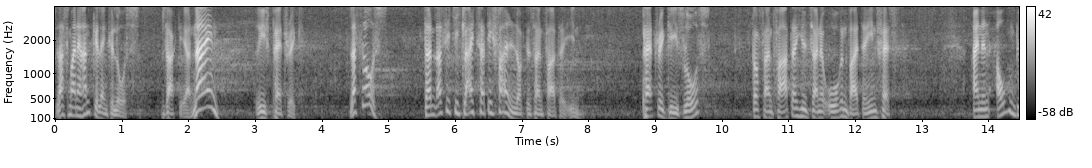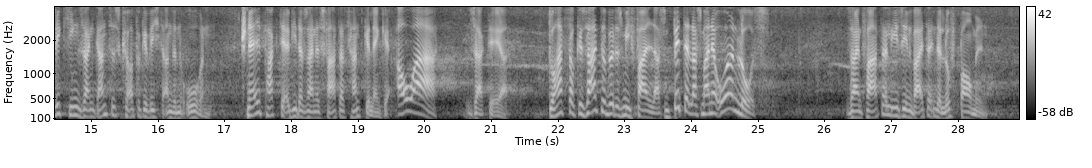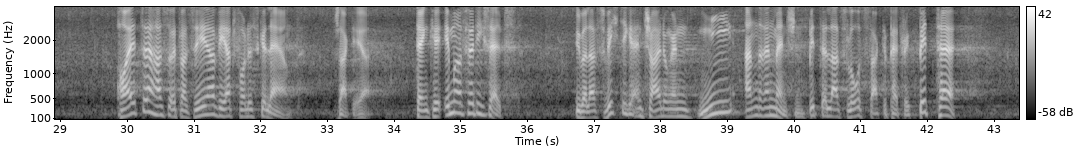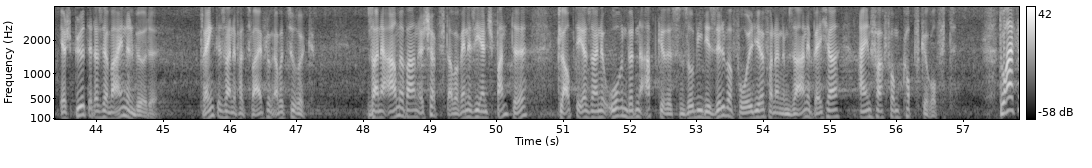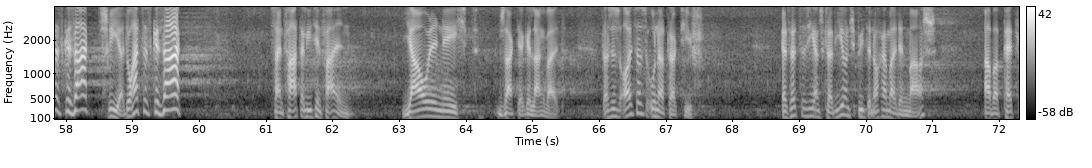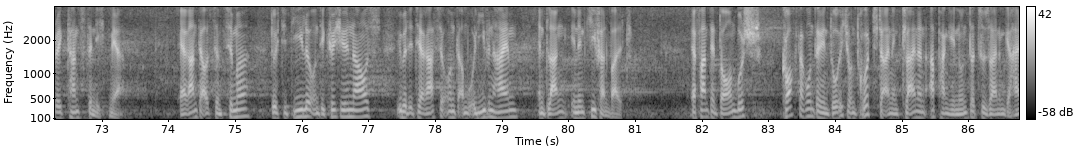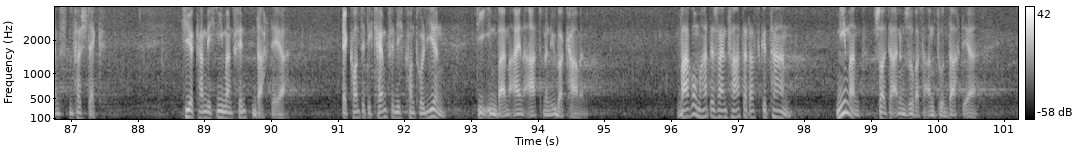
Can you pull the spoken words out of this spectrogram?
Lass meine Handgelenke los, sagte er. Nein, rief Patrick. Lass los, dann lass ich dich gleichzeitig fallen, lockte sein Vater ihn. Patrick ließ los, doch sein Vater hielt seine Ohren weiterhin fest. Einen Augenblick hing sein ganzes Körpergewicht an den Ohren. Schnell packte er wieder seines Vaters Handgelenke. Aua, sagte er. Du hast doch gesagt, du würdest mich fallen lassen. Bitte lass meine Ohren los. Sein Vater ließ ihn weiter in der Luft baumeln. Heute hast du etwas sehr Wertvolles gelernt, sagte er. Denke immer für dich selbst. Überlass wichtige Entscheidungen nie anderen Menschen. Bitte lass los, sagte Patrick. Bitte. Er spürte, dass er weinen würde, drängte seine Verzweiflung aber zurück. Seine Arme waren erschöpft, aber wenn er sie entspannte, glaubte er, seine Ohren würden abgerissen, so wie die Silberfolie von einem Sahnebecher einfach vom Kopf gerupft. Du hast es gesagt, schrie er, du hast es gesagt. Sein Vater ließ ihn fallen. Jaul nicht, sagte er gelangweilt. Das ist äußerst unattraktiv. Er setzte sich ans Klavier und spielte noch einmal den Marsch, aber Patrick tanzte nicht mehr. Er rannte aus dem Zimmer, durch die Diele und die Küche hinaus, über die Terrasse und am Olivenheim entlang in den Kiefernwald. Er fand den Dornbusch, kroch darunter hindurch und rutschte einen kleinen Abhang hinunter zu seinem geheimsten Versteck. Hier kann mich niemand finden, dachte er. Er konnte die Krämpfe nicht kontrollieren, die ihn beim Einatmen überkamen. Warum hatte sein Vater das getan? Niemand sollte einem sowas antun, dachte er.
